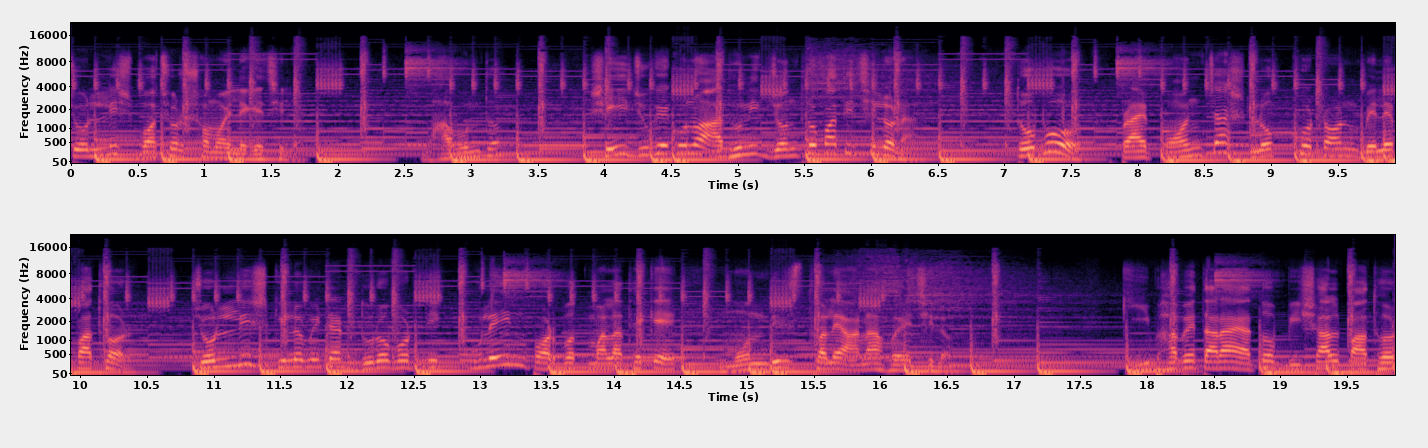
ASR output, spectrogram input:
চল্লিশ বছর সময় লেগেছিল। ভাবুন তো, সেই যুগে কোনো আধুনিক যন্ত্রপাতি ছিল না। তবুও প্রায় পঞ্চাশ লক্ষ টন বেলে পাথর চল্লিশ কিলোমিটার দূরবর্তী কুলেইন পর্বতমালা থেকে মন্দির স্থলে আনা হয়েছিল। কীভাবে তারা এত বিশাল পাথর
